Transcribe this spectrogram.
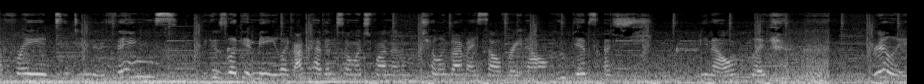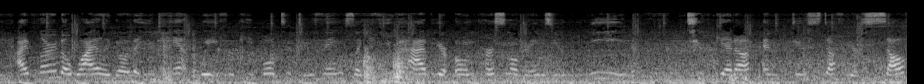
afraid to do new things. Because look at me, like I'm having so much fun and I'm chilling by myself right now. Who gives a sh, you know, like really? I've learned a while ago that you can't wait for people to do things. Like if you have your own personal dreams you need to get up and do stuff yourself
